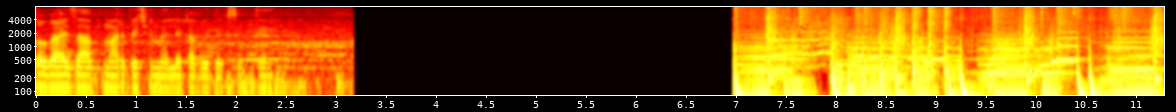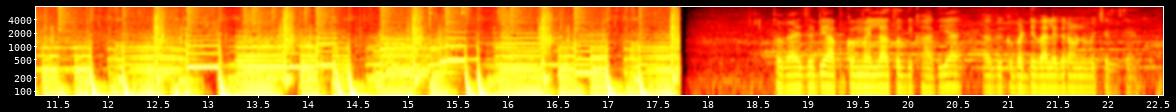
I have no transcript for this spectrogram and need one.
तो गाइज़ आप हमारे पीछे मेले का भी देख सकते हैं। तो गाइज़ अभी आपको मेला तो दिखा दिया, अभी कबड्डी वाले ग्राउंड में चलते हैं।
